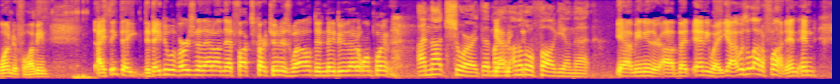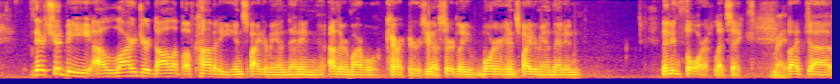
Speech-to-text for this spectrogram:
wonderful. I mean, I think they did they do a version of that on that Fox cartoon as well. Didn't they do that at one point? I'm not sure. That my, Yeah, I mean- I'm a little foggy on that. Yeah, me neither. Uh, but anyway, yeah, it was a lot of fun, and and there should be a larger dollop of comedy in Spider-Man than in other Marvel characters. You know, certainly more in Spider-Man than in than in Thor, let's say. Right. But uh,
